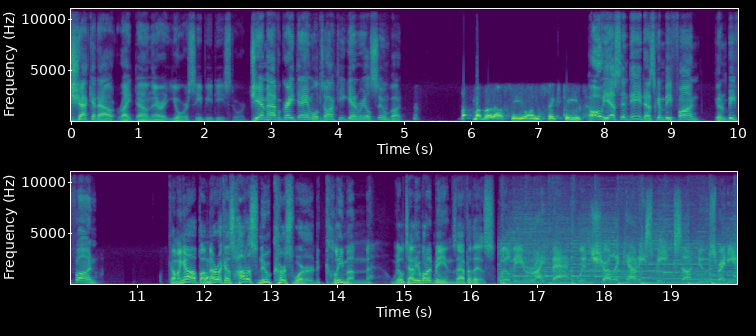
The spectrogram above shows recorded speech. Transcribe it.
Check it out right down there at your CBD store. Jim, have a great day, and we'll talk to you again real soon, bud. My brother, I'll see you on the 16th. Oh, yes, indeed. That's going to be fun. Going to be fun. Coming up, America's hottest new curse word, Kleeman. We'll tell you what it means after this. We'll be right back with Charlotte County Speaks on News Radio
